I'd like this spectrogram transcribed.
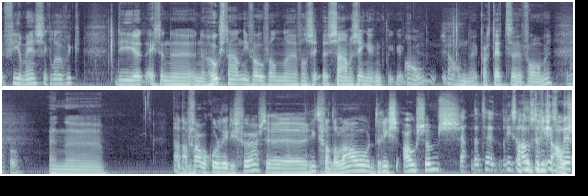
vier mensen geloof ik die echt een, een hoogstaand niveau van, van zi samen zingen, een, oh, een kwartet vormen. Knap, en Nou, dan Vrouwenkoor Ladies First, eh, Riet van der Lauw, Dries Ausems. Ja, dat, eh, Dries Wat doet Ausems Dries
